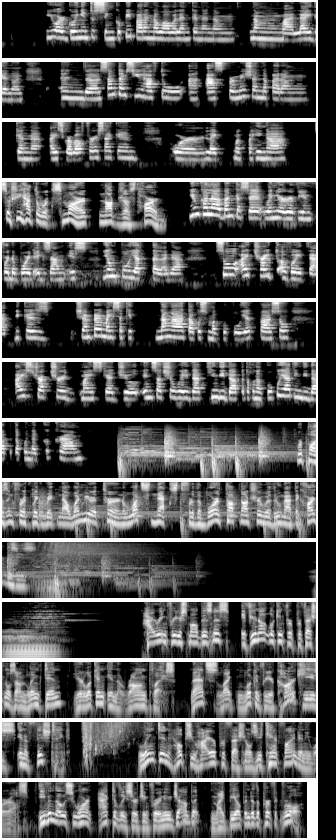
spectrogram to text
you are going into syncope parang nawawalan ka na ng ng malay ganon and uh, sometimes you have to uh, ask permission na parang can I scrub out for a second or like magpahinga So she had to work smart, not just hard. Yung kalaban kasi when you're reviewing for the board exam is yung puyat talaga. So I tried to avoid that because syempre may sakit na nga tapos magpupuyat pa. So I structured my schedule in such a way that hindi dapat ako nagpupuyat, hindi dapat ako nagka-cram. We're pausing for a quick break now. When we return, what's next for the board top notcher with rheumatic heart disease? Hiring for your small business? If you're not looking for professionals on LinkedIn, you're looking in the wrong place. That's like looking for your car keys in a fish tank. LinkedIn helps you hire professionals you can't find anywhere else, even those who aren't actively searching for a new job but might be open to the perfect role.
